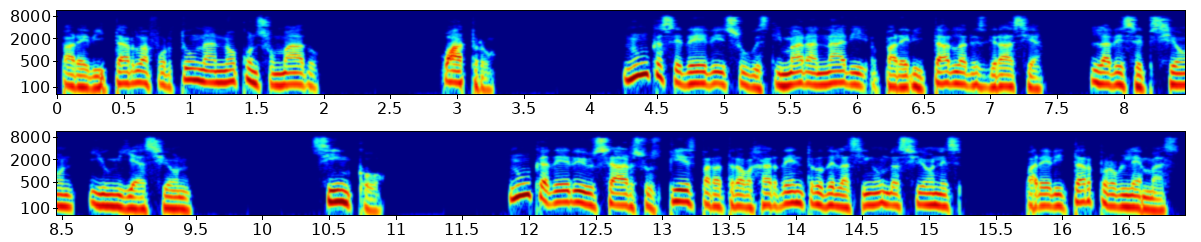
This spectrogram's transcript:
para evitar la fortuna no consumado. 4. Nunca se debe subestimar a nadie para evitar la desgracia, la decepción y humillación. 5. Nunca debe usar sus pies para trabajar dentro de las inundaciones, para evitar problemas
